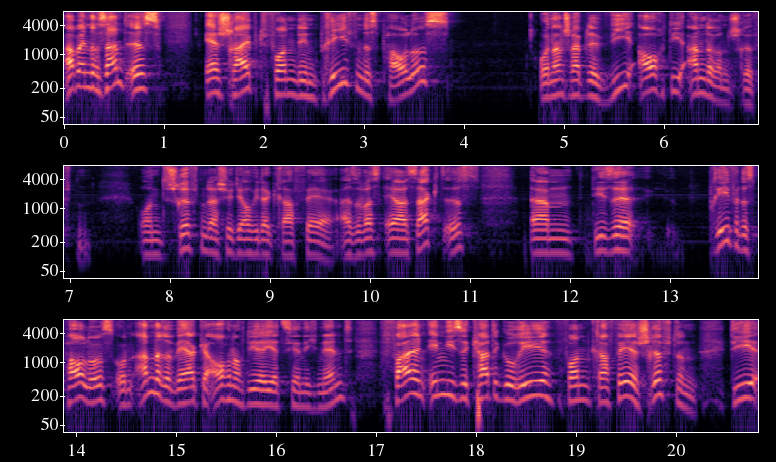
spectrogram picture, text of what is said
Aber interessant ist, er schreibt von den Briefen des Paulus und dann schreibt er, wie auch die anderen Schriften. Und Schriften, da steht ja auch wieder Graphe. Also was er sagt ist, ähm, diese Briefe des Paulus und andere Werke auch noch, die er jetzt hier nicht nennt, fallen in diese Kategorie von Graphe, Schriften, die,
